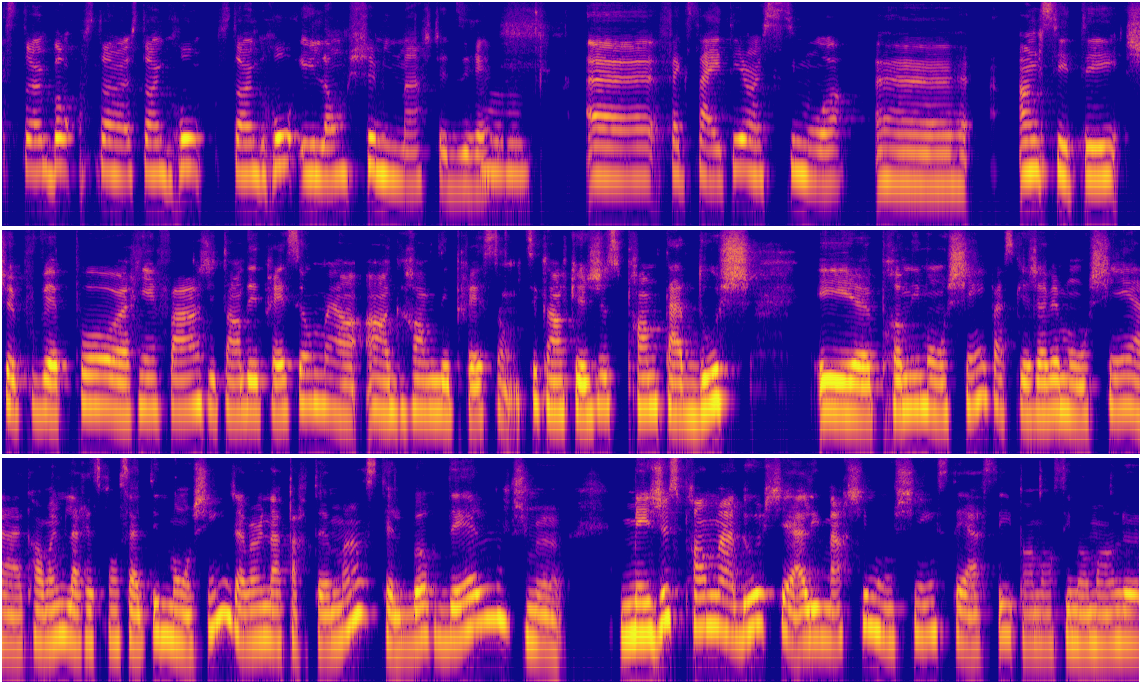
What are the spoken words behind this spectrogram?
c'est un bon, c'est un, un, gros, c'est un gros et long cheminement, je te dirais. Euh, fait que ça a été un six mois. Euh, anxiété, je pouvais pas rien faire. J'étais en dépression, mais en, grande dépression. Tu sais, quand que juste prendre ta douche et promener mon chien, parce que j'avais mon chien à quand même la responsabilité de mon chien. J'avais un appartement, c'était le bordel. Je me... Mais juste prendre ma douche et aller marcher mon chien, c'était assez pendant ces moments-là.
